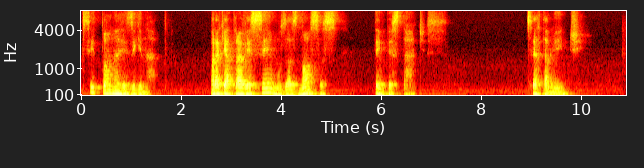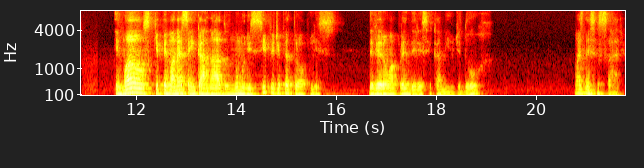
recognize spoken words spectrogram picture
se torna resignado para que atravessemos as nossas tempestades. Certamente, Irmãos que permanecem encarnados no município de Petrópolis deverão aprender esse caminho de dor, mas necessário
